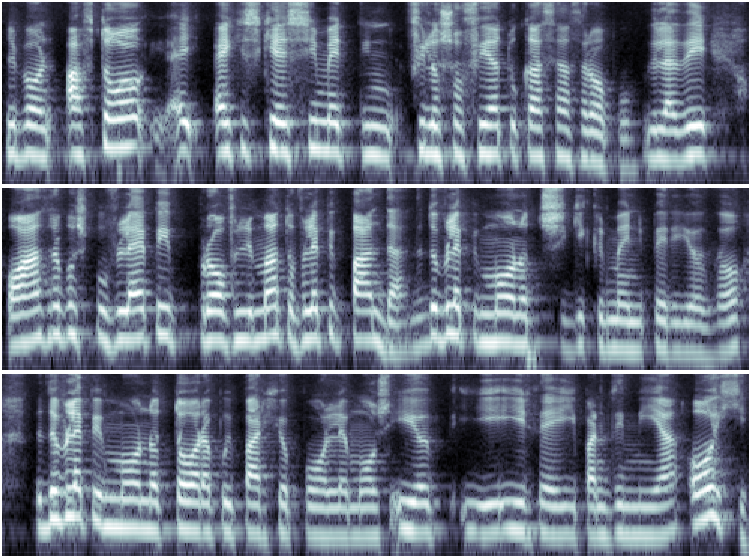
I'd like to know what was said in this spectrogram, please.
Λοιπόν, αυτό ε, έχει σχέση με την φιλοσοφία του κάθε ανθρώπου. Δηλαδή, ο άνθρωπος που βλέπει πρόβλημα το βλέπει πάντα. Δεν το βλέπει μόνο τη συγκεκριμένη περίοδο. Δεν το βλέπει μόνο τώρα που υπάρχει ο πόλεμος ή ήρθε η πανδημία. Όχι.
